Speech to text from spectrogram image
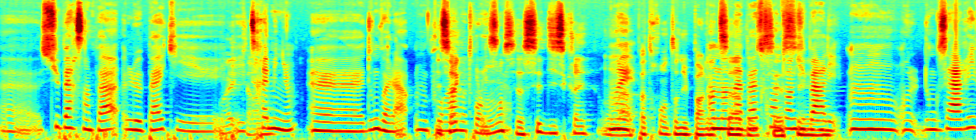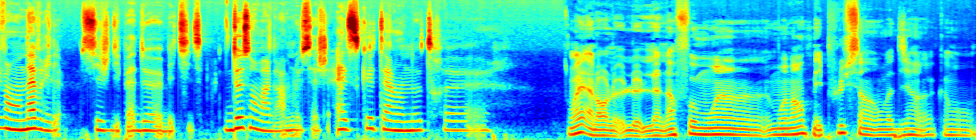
euh, super sympa. Le pack est, très mignon. donc voilà, on pourra. C'est vrai que pour le moment, c'est assez discret. On n'a pas trop entendu parler de ça. On n'en a pas trop entendu parler. donc ça arrive en avril, si je dis pas de bêtises. 220 grammes le sachet. Est-ce que tu as un autre. Ouais, alors l'info moins, moins marrante, mais plus, hein, on va dire, euh, comment,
